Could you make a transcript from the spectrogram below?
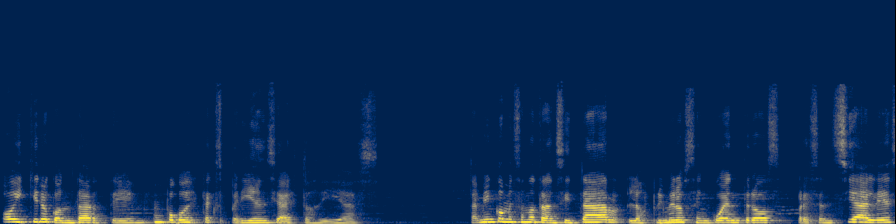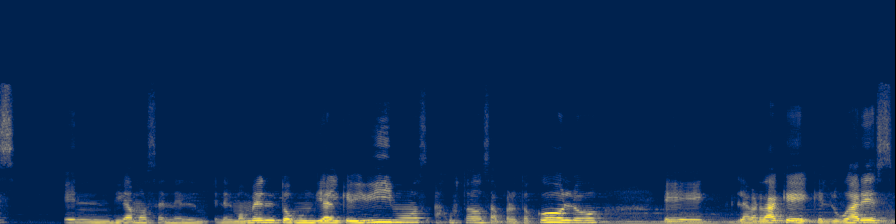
hoy quiero contarte un poco de esta experiencia de estos días. También comenzando a transitar los primeros encuentros presenciales en, digamos, en el, momento mundial que vivimos, ajustados a protocolo. Eh, la verdad que, que lugares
